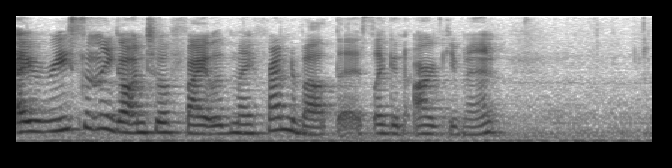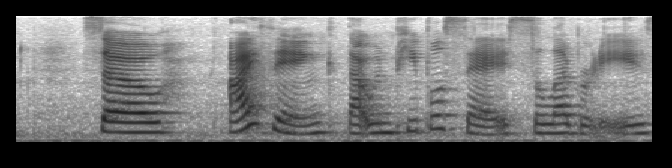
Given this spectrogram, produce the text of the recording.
I recently got into a fight with my friend about this, like an argument. So I think that when people say celebrities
